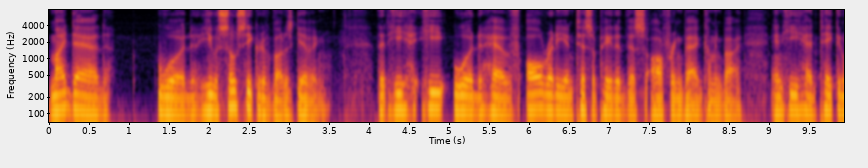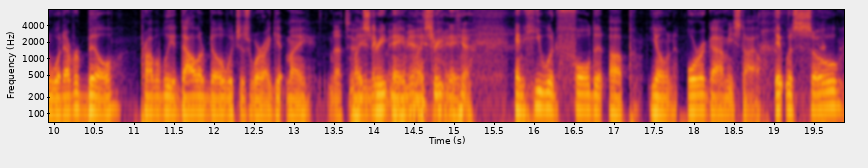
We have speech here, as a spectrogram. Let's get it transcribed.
My dad would, he was so secretive about his giving that he he would have already anticipated this offering bag coming by, and he had taken whatever bill, probably a dollar bill, which is where I get my That's my street name, my street name, Yeah. and he would fold it up, you know, origami style. It was so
